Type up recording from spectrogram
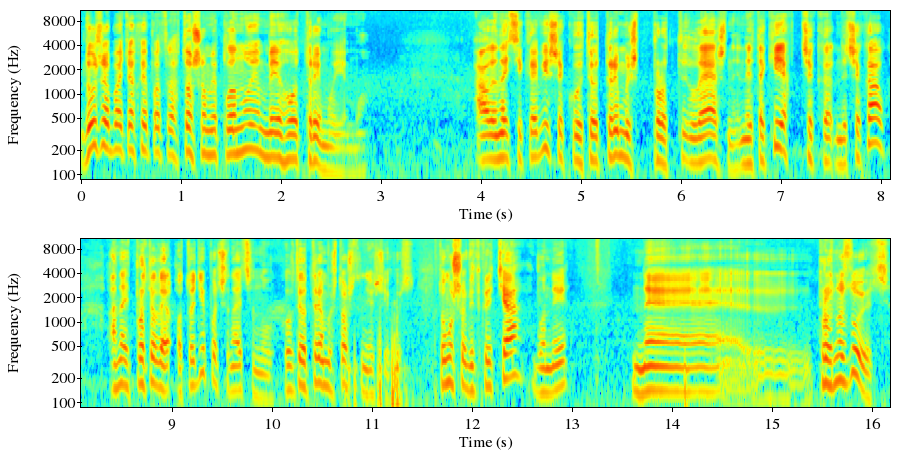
Дуже в багатьох випадках, те, що ми плануємо, ми його отримуємо. Але найцікавіше, коли ти отримуєш протилежний, не такий, як не чекав, а навіть протилежний. От тоді починається наука, коли ти отримуєш те, що ти не очікуєш. Тому що відкриття вони не е, прогнозуються.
